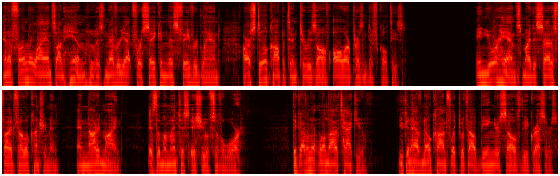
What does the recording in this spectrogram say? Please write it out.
and a firm reliance on Him who has never yet forsaken this favored land are still competent to resolve all our present difficulties. In your hands, my dissatisfied fellow countrymen, and not in mine, is the momentous issue of civil war. The government will not attack you. You can have no conflict without being yourselves the aggressors.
